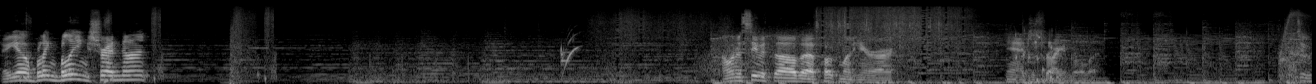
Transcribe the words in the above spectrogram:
There you go, bling bling, Shrednut. I want to see what all the Pokemon here are. Yeah, just Roggenrola. Do,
